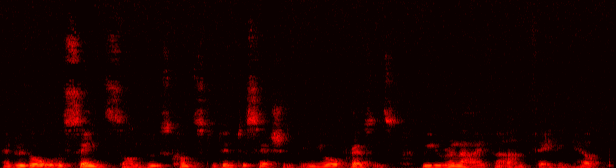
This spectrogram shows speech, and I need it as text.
and with all the saints on whose constant intercession in your presence we rely for unfailing help.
